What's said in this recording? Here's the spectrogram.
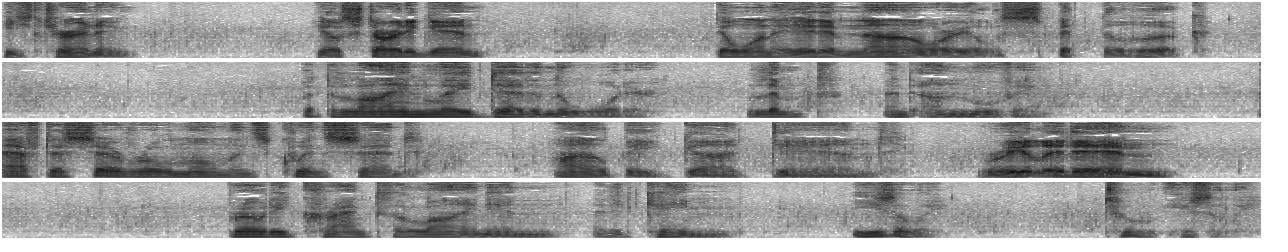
He's turning. He'll start again. Don't want to hit him now or he'll spit the hook. But the line lay dead in the water, limp and unmoving. After several moments, Quint said, I'll be goddamned. Reel it in. Brody cranked the line in, and it came easily, too easily.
